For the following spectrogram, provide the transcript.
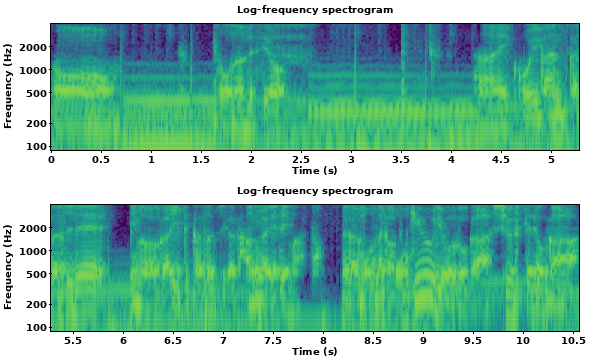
おーそうなんですよう。んはい。こういう形で、今若い方たちが考えていますと。だからもうなんかお給料とか出世とか、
